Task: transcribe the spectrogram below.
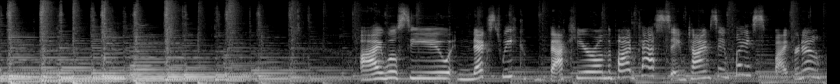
I will see you next week back here on the podcast. Same time, same place. Bye for now.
